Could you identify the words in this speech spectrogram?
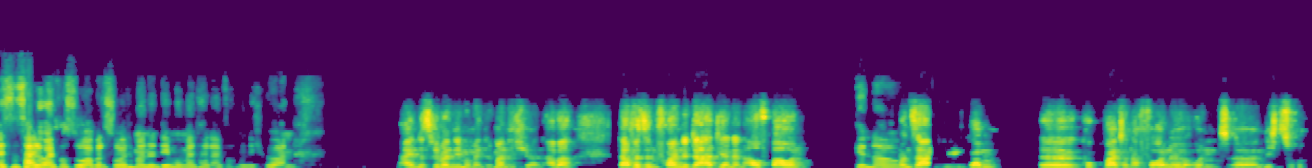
Es ist halt auch einfach so, aber das sollte man in dem Moment halt einfach nur nicht hören. Nein, das will man in dem Moment immer nicht hören. Aber dafür sind Freunde da, die einen aufbauen genau. und sagen, komm, äh, guck weiter nach vorne und äh, nicht zurück.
